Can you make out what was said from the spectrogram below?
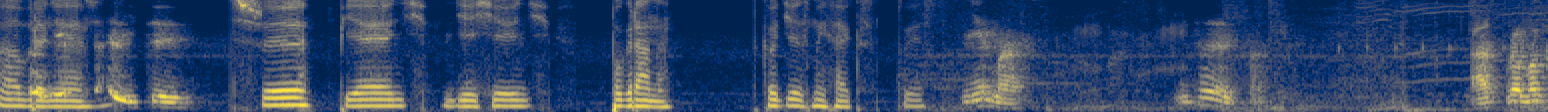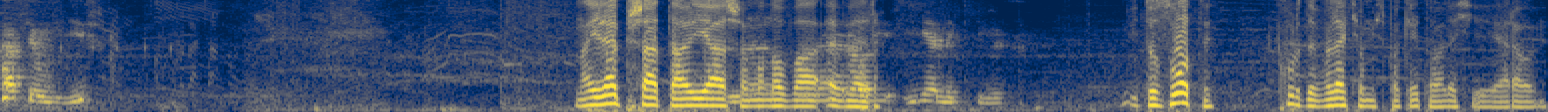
Dobra, nie nie. strzeli ty. 3, 5, 10. Pograne. Tylko gdzie jest mój heks? Tu jest. Nie ma. Wypa. A z prowokacją widzisz? Najlepsza talia szamonowa Le- ever. I to złoty. Kurde, wyleciał mi z pakietu, ale się jarałem.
